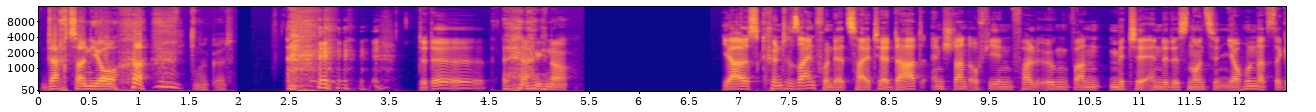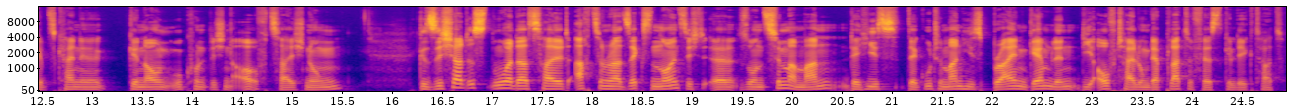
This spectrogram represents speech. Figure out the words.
D'Artagnan. oh Gott. ja, genau. Ja, es könnte sein von der Zeit her. Dart entstand auf jeden Fall irgendwann Mitte, Ende des 19. Jahrhunderts. Da gibt es keine genauen urkundlichen Aufzeichnungen. Gesichert ist nur, dass halt 1896 äh, so ein Zimmermann, der hieß, der gute Mann hieß Brian Gamlin, die Aufteilung der Platte festgelegt hat.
